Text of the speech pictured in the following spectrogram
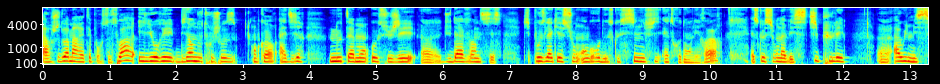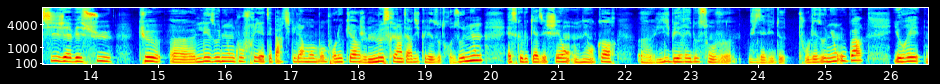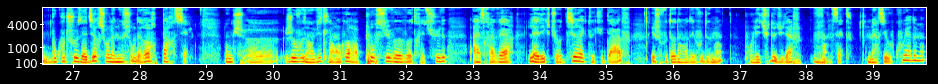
Alors je dois m'arrêter pour ce soir. Il y aurait bien d'autres choses encore à dire, notamment au sujet euh, du DAF 26, qui pose la question en gros de ce que signifie être dans l'erreur. Est-ce que si on avait stipulé, euh, ah oui, mais si j'avais su que euh, les oignons couffris étaient particulièrement bons pour le cœur, je me serais interdit que les autres oignons. Est-ce que le cas échéant, on est encore euh, libéré de son vœu vis-à-vis de tous les oignons ou pas? Il y aurait beaucoup de choses à dire sur la notion d'erreur partielle. Donc euh, je vous invite là encore à poursuivre votre étude à travers la lecture directe du DAF et je vous donne rendez-vous demain pour l'étude du DAF 27. Merci beaucoup et à demain.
